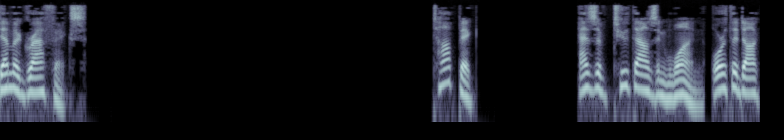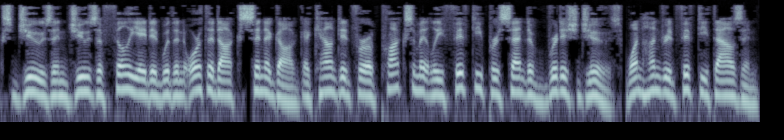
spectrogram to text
Demographics as of 2001, Orthodox Jews and Jews affiliated with an Orthodox synagogue accounted for approximately 50% of British Jews 150,000,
